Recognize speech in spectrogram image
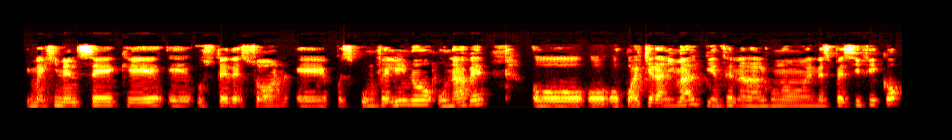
imagínense que eh, ustedes son eh, pues un felino, un ave o, cualquier animal, piensen en alguno en específico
